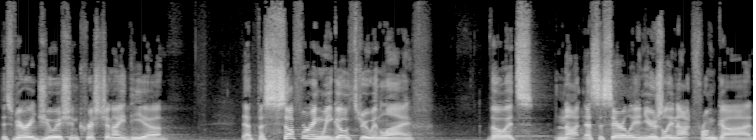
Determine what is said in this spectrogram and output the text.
this very Jewish and Christian idea that the suffering we go through in life, though it's not necessarily and usually not from God,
